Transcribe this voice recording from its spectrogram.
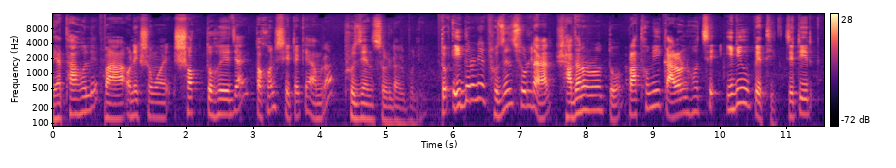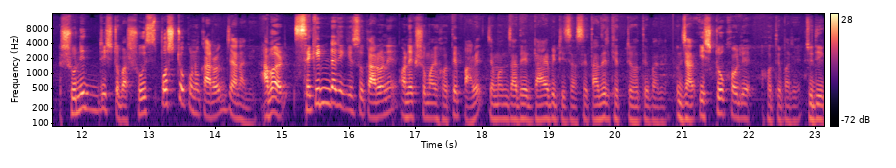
ব্যথা হলে বা অনেক সময় শক্ত হয়ে যায়, তখন সেটাকে আমরা ফ্রোজেন শোল্ডার বলি। তো এই ধরনের ফ্রোজেন শোল্ডার সাধারণত প্রাথমিক কারণ হচ্ছে ইডিওপ্যাথিক, যেটির সুনির্দিষ্ট বা সুস্পষ্ট কোনো কারণ জানা নেই। আবার সেকেন্ডারি কিছু কারণে অনেক সময় হতে পারে, যেমন যাদের ডায়াবেটিস আছে তাদের ক্ষেত্রে হতে পারে যার স্ট্রোক হলে হতে পারে। যদি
